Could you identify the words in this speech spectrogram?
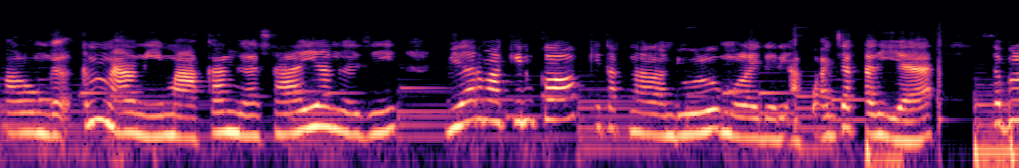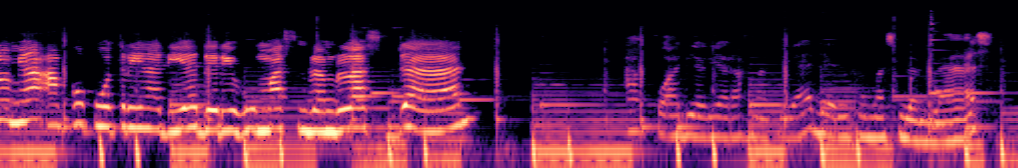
kalau nggak kenal nih maka nggak sayang nggak sih? Biar makin klop, kita kenalan dulu mulai dari aku aja kali ya. Sebelumnya aku Putri Nadia dari Humas 19 dan Aku Adelia Rahmatia dari Humas 19.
